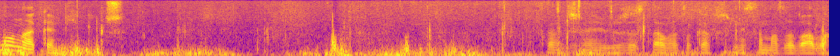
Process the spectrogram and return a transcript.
No na kemping już. Także już została taka w sumie sama zabawa.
